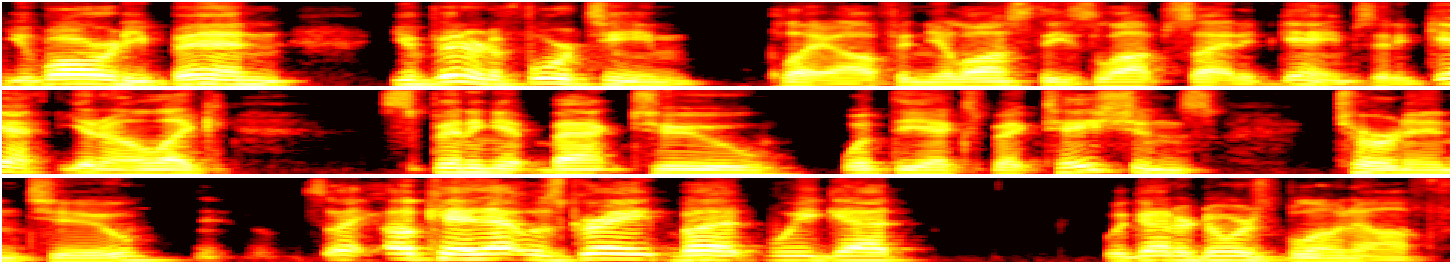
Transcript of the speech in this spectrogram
you've already been you've been in a four team playoff and you lost these lopsided games. And again, you know, like spinning it back to what the expectations turn into. It's like, okay, that was great, but we got we got our doors blown off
